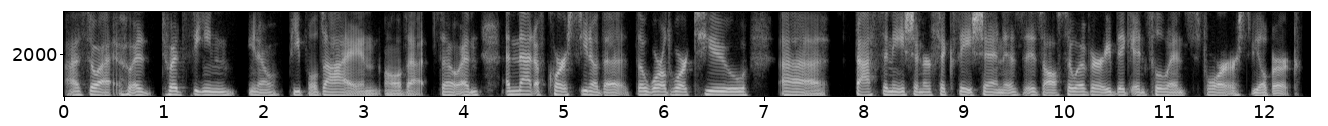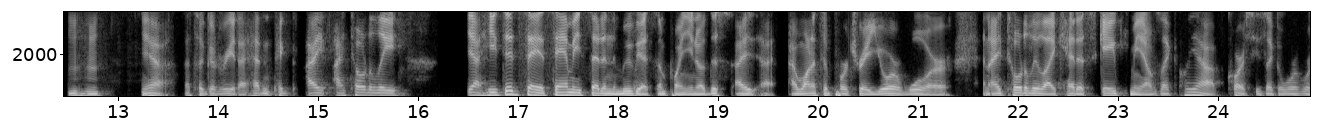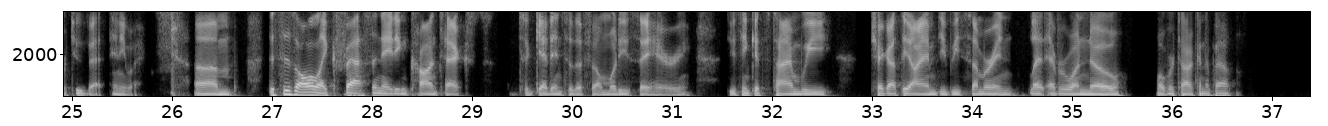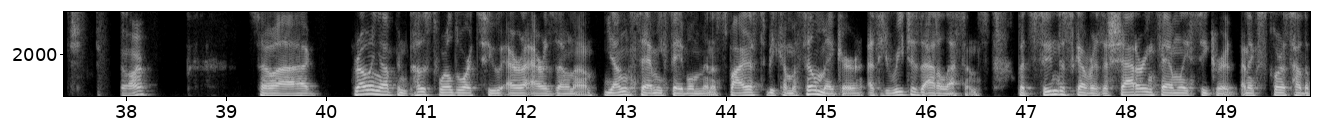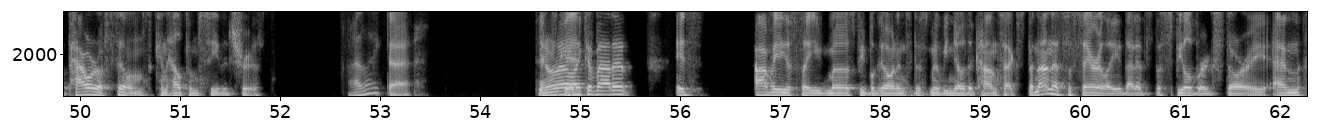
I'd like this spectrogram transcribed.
uh, so I, who had who had seen you know people die and all of that so and and that of course you know the the World War II uh, fascination or fixation is is also a very big influence for Spielberg. Mm-hmm. Yeah, that's a good read. I hadn't picked. I I totally. Yeah, he did say it. Sammy said in the movie at some point, you know, this I, I I wanted to portray your war, and I totally like had escaped me. I was like, oh yeah, of course, he's like a World War II vet. Anyway, um, this is all like fascinating context to get into the film. What do you say, Harry? Do you think it's time we check out the IMDb summary and let everyone know what we're talking about? Sure. So, uh, growing up in post World War II era Arizona, young Sammy Fabelman aspires to become a filmmaker as he reaches adolescence, but soon discovers a shattering family secret and explores how the power of films can help him see the truth. I like that. That's you know what good. I like about it? It's obviously most people going into this movie know the context, but not necessarily that it's the Spielberg story. And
